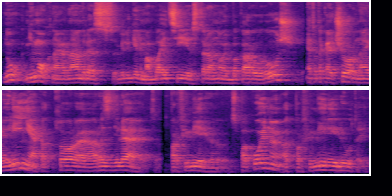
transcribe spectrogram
Ну, не мог, наверное, Андреас Вильгельм обойти стороной Бакару Руж. Это такая черная линия, которая разделяет парфюмерию спокойную от парфюмерии лютой.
